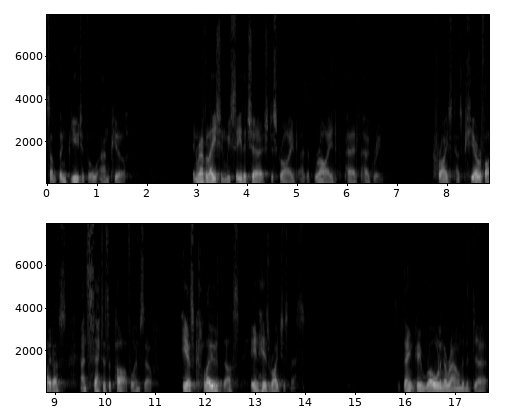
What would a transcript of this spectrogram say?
something beautiful and pure. In Revelation, we see the church described as a bride prepared for her groom. Christ has purified us and set us apart for himself. He has clothed us in his righteousness. So don't go rolling around in the dirt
